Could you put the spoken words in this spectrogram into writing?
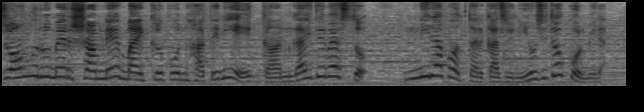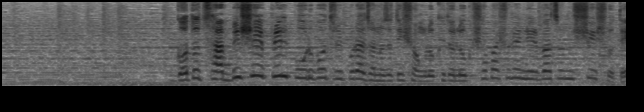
স্ট্রং রুমের সামনে মাইক্রোফোন হাতে নিয়ে গান গাইতে ব্যস্ত, নিরাপত্তার কাজে নিয়োজিত কর্মীরা। গত ছাব্বিশে এপ্রিল পূর্ব ত্রিপুরা জনজাতি সংরক্ষিত লোকসভা আসনের নির্বাচন শেষ হতে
